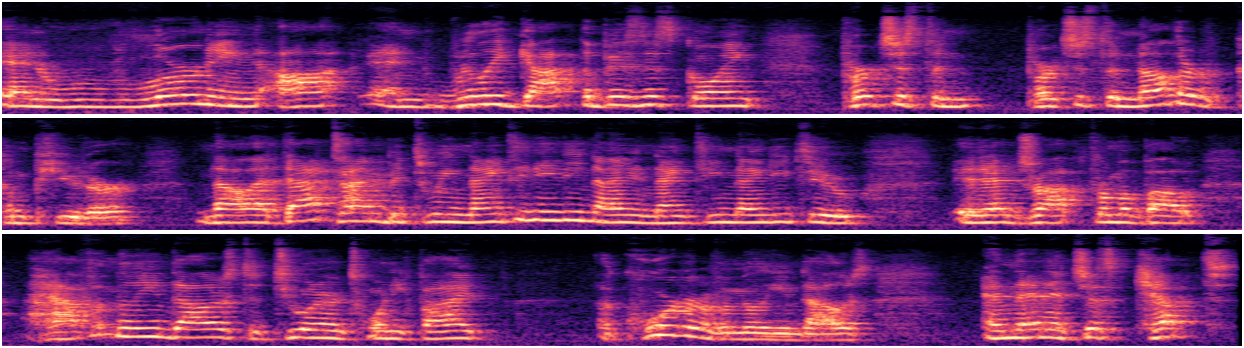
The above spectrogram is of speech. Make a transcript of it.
and learning uh, and really got the business going, purchased an, purchased another computer. Now at that time between 1989 and 1992, it had dropped from about half a million dollars to 225, a quarter of a million dollars, and then it just kept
